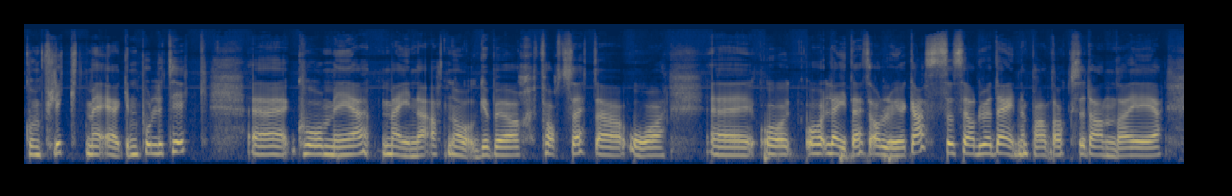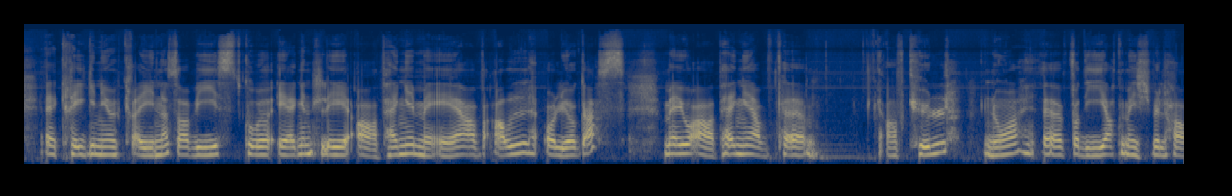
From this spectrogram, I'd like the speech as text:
konflikt med egen politikk, hvor vi mener at Norge bør fortsette å, å, å lete etter olje og gass. Så ser du det ene paradokset, det andre er krigen i Ukraina som har vist hvor egentlig avhengig vi er av all olje og gass. Vi er jo avhengig av, eh, av kull nå eh, fordi at vi ikke vil ha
